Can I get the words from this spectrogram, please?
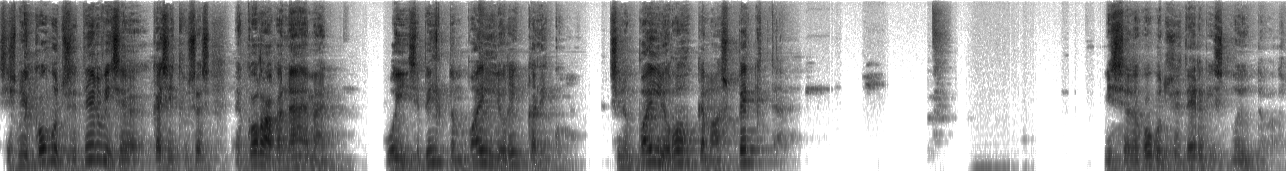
siis nüüd koguduse tervise käsitluses me korraga näeme, oi, see pilt on palju rikkalikum, siin on palju rohkem aspekte, mis seda koguduse tervist mõjutavad.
